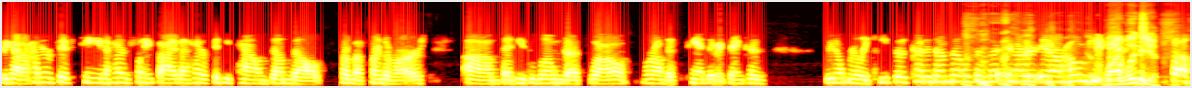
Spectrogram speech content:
we got 115, 125, and 150 pound dumbbells from a friend of ours um, that he's loaned us while we're on this pandemic thing because we don't really keep those kind of dumbbells in the in our in our home gym. Why would you? so,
